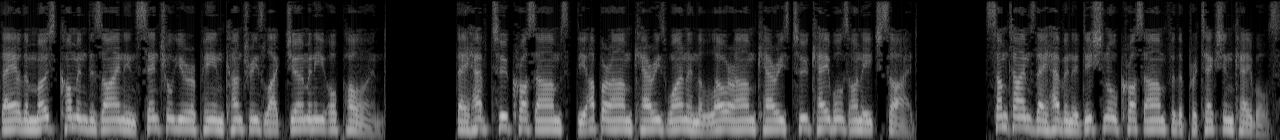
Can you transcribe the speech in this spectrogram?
They are the most common design in Central European countries like Germany or Poland. They have two cross arms, the upper arm carries one and the lower arm carries two cables on each side. Sometimes they have an additional cross arm for the protection cables.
